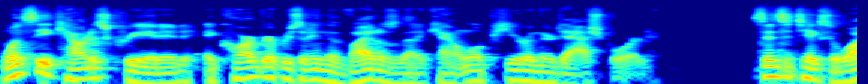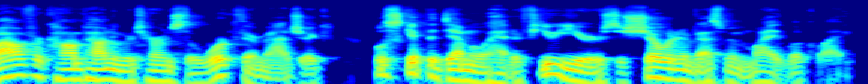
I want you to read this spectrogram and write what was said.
Once the account is created, a card representing the vitals of that account will appear in their dashboard. Since it takes a while for compounding returns to work their magic, we'll skip the demo ahead a few years to show what an investment might look like.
